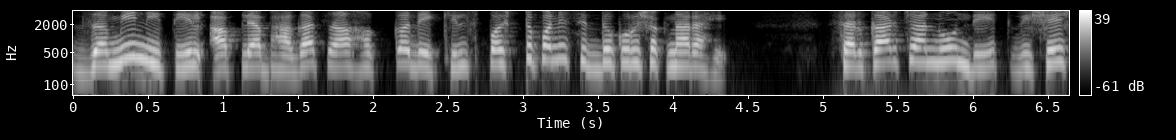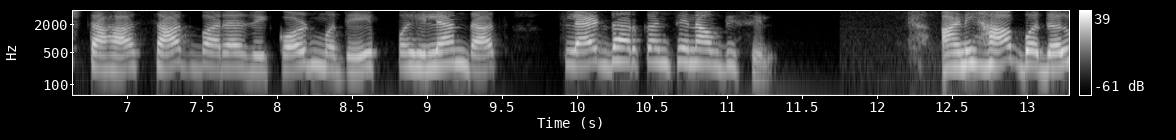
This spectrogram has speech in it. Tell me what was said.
जमिनीतील आपल्या भागाचा हक्क देखील स्पष्टपणे सिद्ध करू शकणार आहे. सरकारच्या नोंदीत विशेषतः सात बारा रेकॉर्डमध्ये पहिल्यांदाच फ्लॅट धारकांचे नाव दिसेल. आणि हा बदल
